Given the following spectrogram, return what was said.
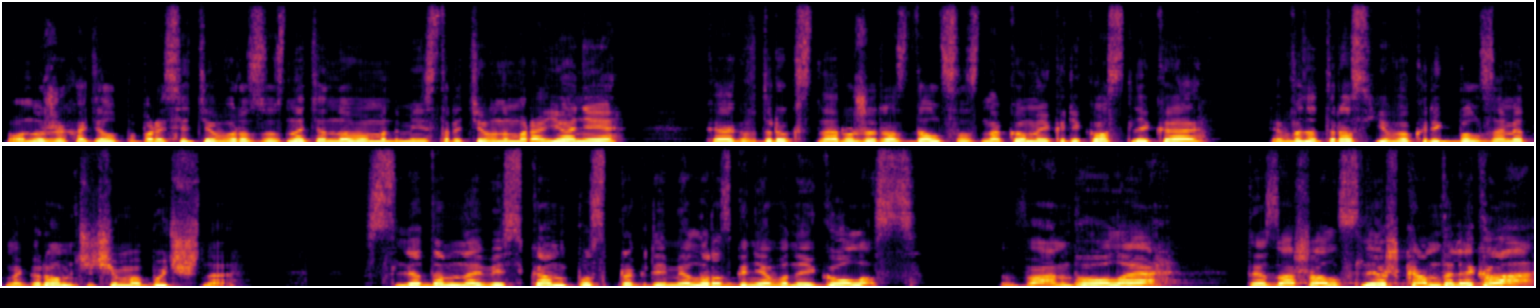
Он уже хотел попросить его разузнать о новом административном районе, как вдруг снаружи раздался знакомый крик Остлика, в этот раз его крик был заметно громче, чем обычно. Следом на весь кампус прогремел разгневанный голос. «Ван Буэлэ, ты зашел слишком далеко!»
